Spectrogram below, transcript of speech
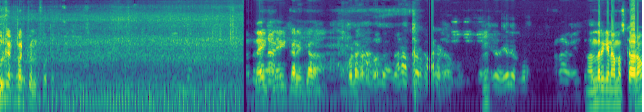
ఊరికట్ పట్టుకోండి ఫోటో అందరికీ నమస్కారం.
